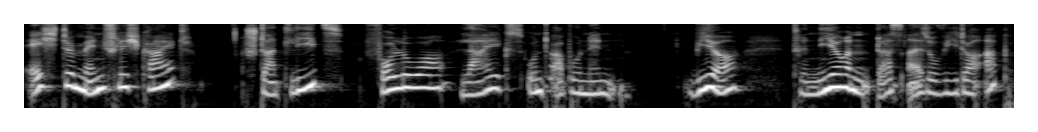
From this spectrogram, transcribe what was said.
echte Menschlichkeit statt Leads, Follower, Likes und Abonnenten. Wir trainieren das also wieder ab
